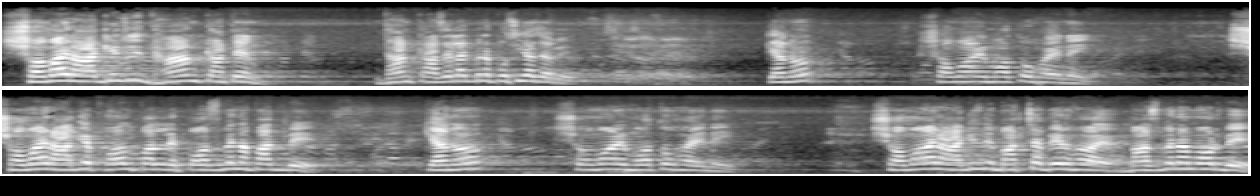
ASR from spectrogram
সময়ের আগে যদি ধান কাটেন, ধান কাজে লাগবে না, পচিয়া যাবে? কেন? সময় মতো হয় নাই। সময়ের আগে ফল পারলে পচবে না পাকবে? কেন? সময় মতো হয় নাই। সময়ের আগে যদি বাচ্চা বের হয়, বাঁচবে না মরবে?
